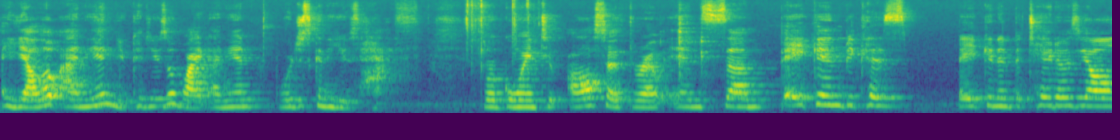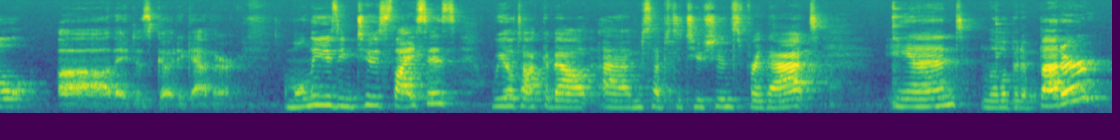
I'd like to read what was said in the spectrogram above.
a yellow onion. You could use a white onion. We're just gonna use half. We're going to also throw in some bacon because bacon and potatoes, y'all, oh, they just go together. I'm only using two slices. We'll talk about um, substitutions for that. And a little bit of butter.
